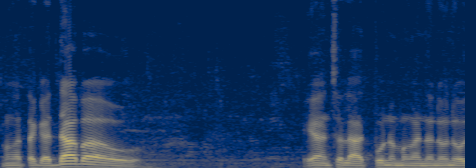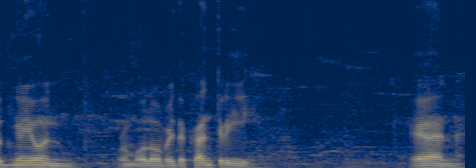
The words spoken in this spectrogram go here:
mga taga Davao, Ayan, sa lahat po ng mga nanonood ngayon from all over the country. Ayan,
